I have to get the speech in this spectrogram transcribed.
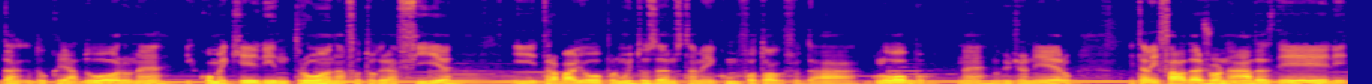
da, do criador, né? E como é que ele entrou na fotografia e trabalhou por muitos anos também como fotógrafo da Globo, né? No Rio de Janeiro. E também fala das jornadas dele,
